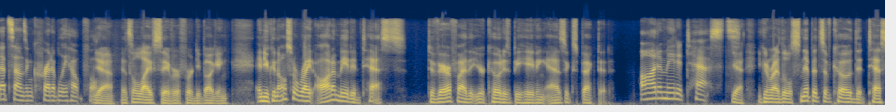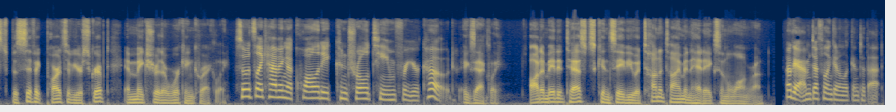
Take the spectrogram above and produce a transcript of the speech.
That sounds incredibly helpful. Yeah, it's a lifesaver for debugging. And you can also write automated tests to verify that your code is behaving as expected. Automated tests. Yeah, you can write little snippets of code that test specific parts of your script and make sure they're working correctly. So it's like having a quality control team for your code. Exactly. Automated tests can save you a ton of time and headaches in the long run. Okay, I'm definitely going to look into that.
